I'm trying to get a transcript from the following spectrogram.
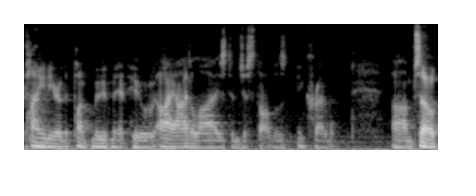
pioneer of the punk movement, who I idolized and just thought was incredible. Um, so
